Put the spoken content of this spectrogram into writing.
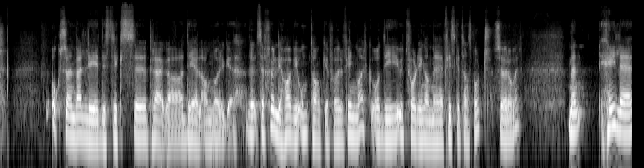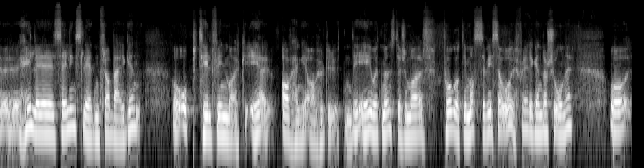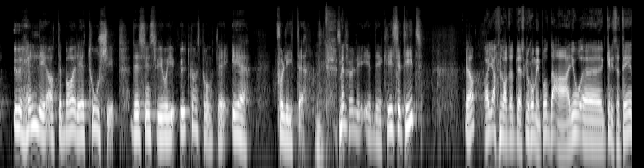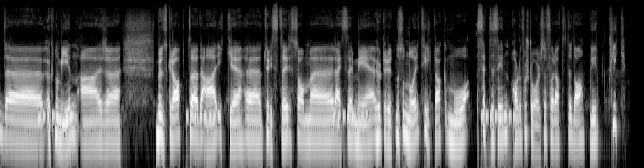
også en veldig distriktsprega del av Norge. Selvfølgelig har vi omtanke for Finnmark og de utfordringene med fisketransport sørover. Men hele, hele seilingsleden fra Bergen og opp til Finnmark er avhengig av Hurtigruten. Det er jo et mønster som har pågått i massevis av år, flere generasjoner. Og uheldig at det bare er to skip. Det syns vi jo i utgangspunktet er for lite. Mm. Men, Selvfølgelig er det krisetid. Ja. ja, det jeg skulle komme inn på. Det er jo uh, krisetid. Uh, økonomien er uh, bunnskrapt. Det er ikke turister som reiser med Hurtigruten. Så når tiltak må settes inn, har du forståelse for at det da blir slik?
